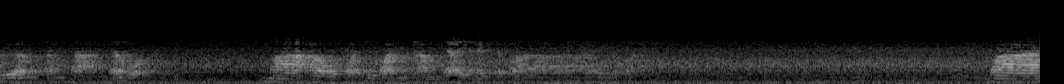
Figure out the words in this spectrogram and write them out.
เรื่องต่างๆทั้งหมดมาเอาปัจจุบันทำใจให้สบายวาง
